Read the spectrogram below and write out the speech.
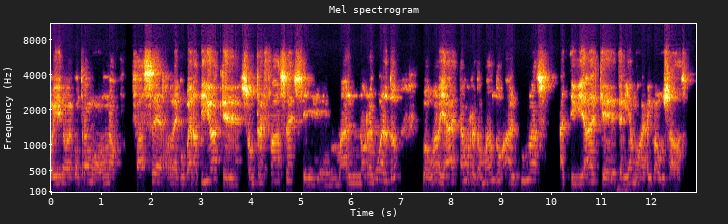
hoy nos encontramos en una fase recuperativa, que son tres fases, si mal no recuerdo, pues bueno, ya estamos retomando algunas actividades que teníamos ahí pausadas.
